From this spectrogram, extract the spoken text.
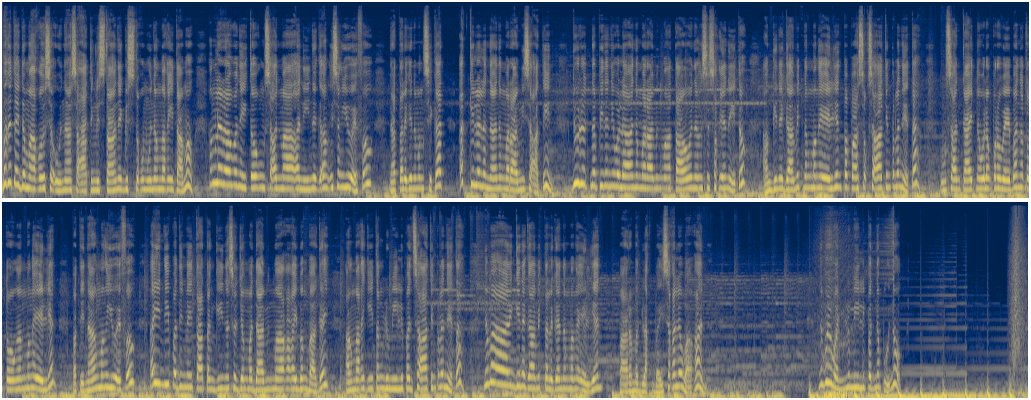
Bago tayo dumako sa una sa ating listahan ay gusto ko munang makita mo ang larawan na ito kung saan maaaninag ang isang UFO na talaga namang sikat at kilala na ng marami sa atin. Dulot na pinaniwalaan ng maraming mga tao ng sasakyan na ito ang ginagamit ng mga alien papasok sa ating planeta kung saan kahit na walang pruweba na totoong mga alien pati na ang mga UFO ay hindi pa din may tatanggi na sadyang madaming mga kakaibang bagay ang makikitang lumilipad sa ating planeta na maaaring ginagamit talaga ng mga alien para maglakbay sa kalawakan. Number 1, lumilipad na puno.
